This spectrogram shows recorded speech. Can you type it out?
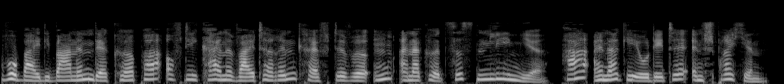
wobei die Bahnen der Körper, auf die keine weiteren Kräfte wirken, einer kürzesten Linie h einer Geodäte entsprechen.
